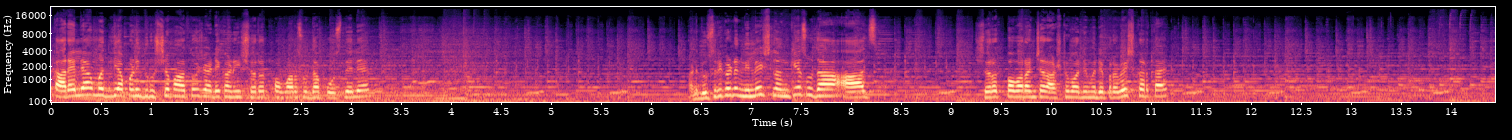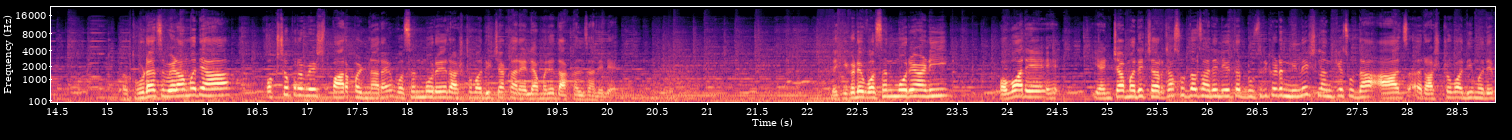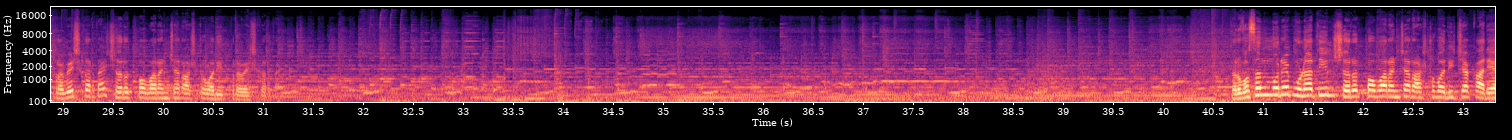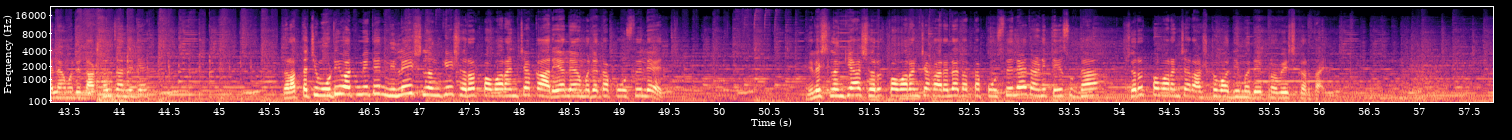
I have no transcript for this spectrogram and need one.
कार्यालयामधली आपण ही दृश्य पाहतो ज्या ठिकाणी शरद पवार सुद्धा पोहोचलेले आहेत. आणि दुसरीकडे निलेश लंके सुद्धा आज शरद पवारांच्या राष्ट्रवादीमध्ये प्रवेश करतायत. तर थोड्याच वेळामध्ये हा पक्षप्रवेश पार पडणार आहे. वसंत मोरे राष्ट्रवादीच्या कार्यालयामध्ये दाखल झालेले आहेत. एकीकडे वसंत मोरे आणि पवार हे- यांच्यामध्ये चर्चासुद्धा झालेली आहे. तर दुसरीकडे निलेश लंकेसुद्धा आज राष्ट्रवादीमध्ये प्रवेश करतायत. शरद पवारांच्या राष्ट्रवादीत प्रवेश करतायत. तर वसंत मोरे पुण्यातील शरद पवारांच्या राष्ट्रवादीच्या कार्यालयामध्ये दाखल झालेले आहेत. तर आताची मोठी बातमी ते निलेश लंके शरद पवारांच्या कार्यालयामध्ये आता पोहोचलेले आहेत. निलेश लंके हा शरद पवारांच्या कार्यालयात आता पोहोचलेले आहेत आणि ते सुद्धा शरद पवारांच्या राष्ट्रवादीमध्ये प्रवेश करतायत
